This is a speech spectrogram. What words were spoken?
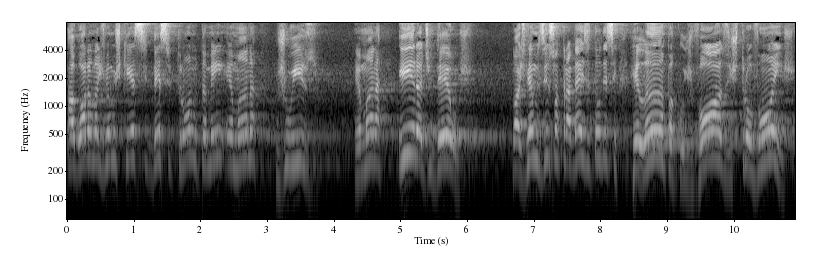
agora nós vemos que esse, desse trono também emana juízo, emana ira de Deus. Nós vemos isso através então desse relâmpagos, vozes, trovões.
